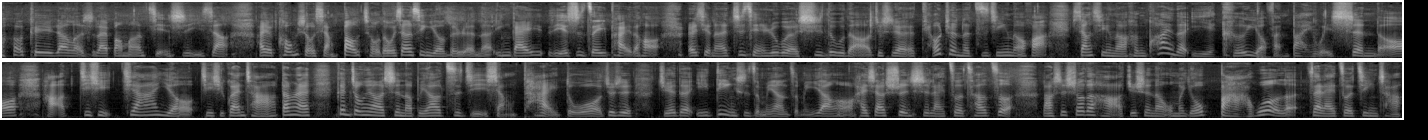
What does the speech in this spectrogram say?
可以让老师来帮忙检视一下。还有空手想报仇的，我相信有的人呢，应该也也是这一派的哈。而且呢，之前如果有适度的哦，就是调整了资金的话，相信呢，很快的也可以有反败为胜的哦。好，继续加油，继续观察。当然，更重要的是呢，不要自己想太多，就是觉得一定是怎么样怎么样哦，还是要顺势来做操作。老师说的好，就是呢，我们有把握了再来做进场，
